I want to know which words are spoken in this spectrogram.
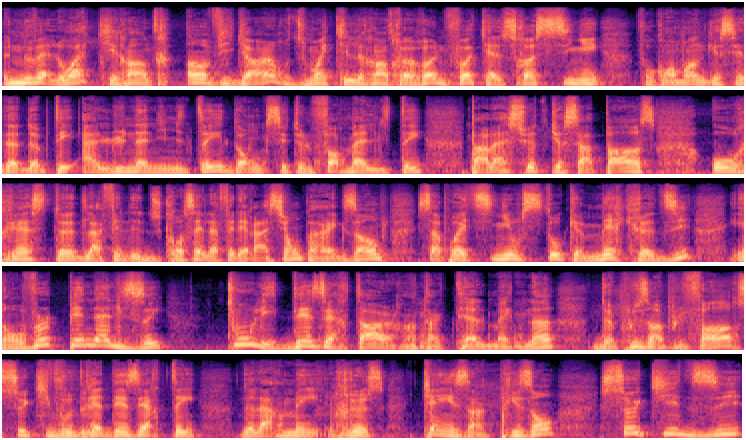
une nouvelle loi qui rentre en vigueur, ou du moins qui rentrera une fois qu'elle sera signée. faut comprendre que c'est adopté à l'unanimité, donc c'est une formalité par la suite que ça passe au reste du Conseil de la Fédération, par exemple. Ça pourrait être signé aussitôt que mercredi, et on veut pénaliser tous les déserteurs en tant que tels maintenant, de plus en plus fort, ceux qui voudraient déserter de l'armée russe, 15 ans de prison, ceux qui, dit,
